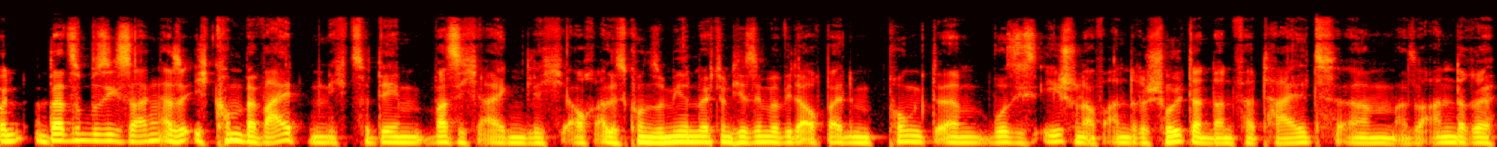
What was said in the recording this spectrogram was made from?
und, dazu muss ich sagen, also ich komme bei weitem nicht zu dem, was ich eigentlich auch alles konsumieren möchte. Und hier sind wir wieder auch bei dem Punkt, ähm, wo sich es eh schon auf andere Schultern dann verteilt. Ähm, also andere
